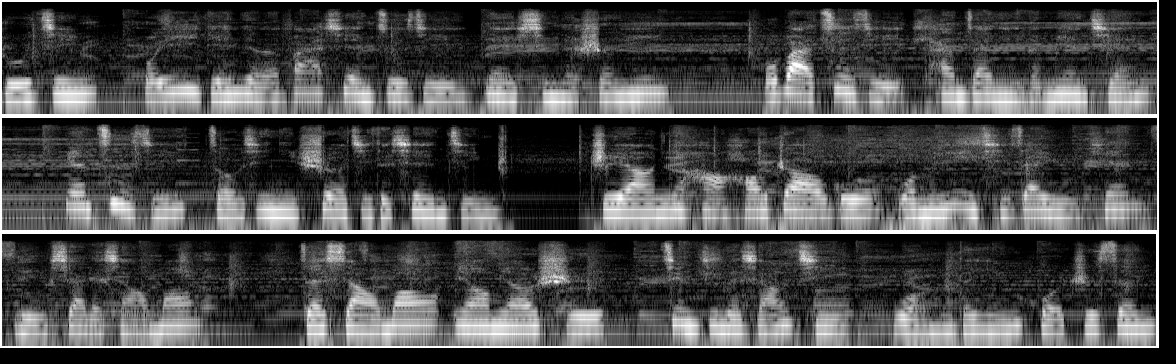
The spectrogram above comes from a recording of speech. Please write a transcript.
如今我一点点地发现自己内心的声音。我把自己摊在你的面前，愿自己走进你设计的陷阱。只要你好好照顾我们一起在雨天留下的小猫，在小猫喵喵时，静静地想起我们的萤火之森。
